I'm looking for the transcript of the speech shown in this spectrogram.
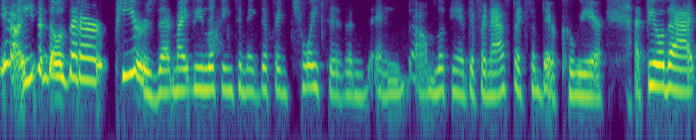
you know, even those that are peers that might be looking to make different choices and and um, looking at different aspects of their career. I feel that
